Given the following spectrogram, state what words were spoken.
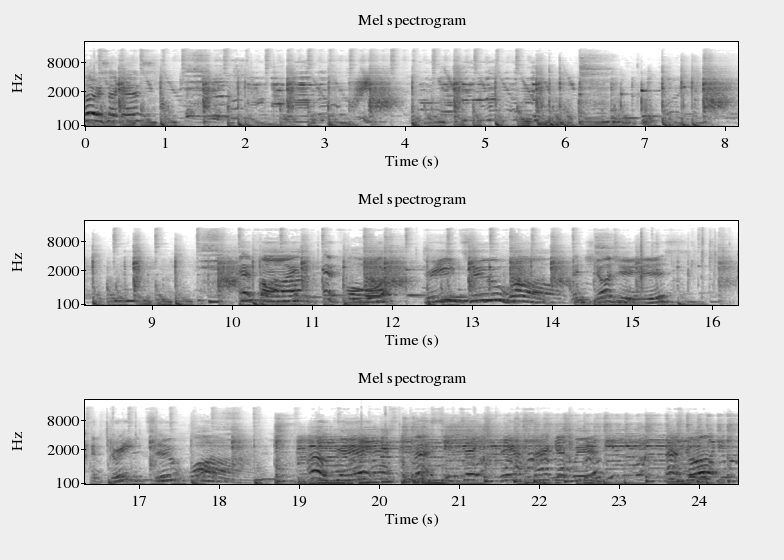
30 seconds. And five, and four, three, two, one. And judges, in three, two, one. Okay, let's take the second win. Let's go.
